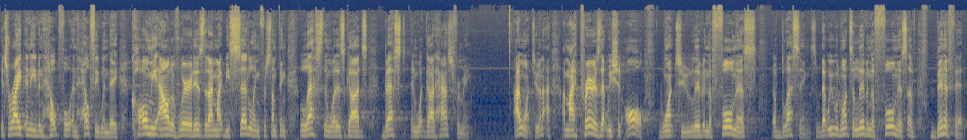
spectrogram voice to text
It's right and even helpful and healthy when they call me out of where it is that I might be settling for something less than what is God's best and what God has for me. I want to. And I, my prayer is that we should all want to live in the fullness of blessings, that we would want to live in the fullness of benefit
